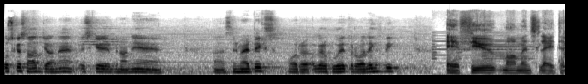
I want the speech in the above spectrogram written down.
उसके साथ जाना है इसके बनाने हैं सिनेमैटिक्स और अगर हुए तो रोलिंग्स भी। A few moments later.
